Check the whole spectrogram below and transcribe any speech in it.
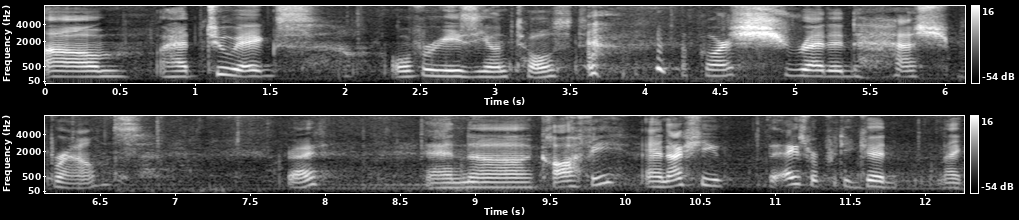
Um, I had two eggs, over easy on toast, Of course. shredded hash browns, right? And uh, coffee. And actually, the eggs were pretty good. Like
